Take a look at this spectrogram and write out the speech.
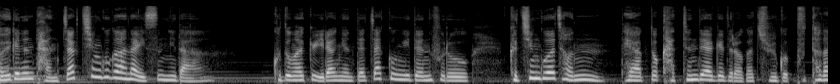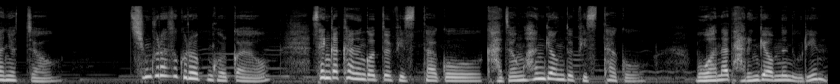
저에게는 단짝 친구가 하나 있습니다. 고등학교 1학년 때 짝꿍이 된 후로 그 친구와 전 대학도 같은 대학에 들어가 줄곧 붙어 다녔죠. 친구라서 그런 걸까요? 생각하는 것도 비슷하고 가정 환경도 비슷하고 뭐 하나 다른 게 없는 우린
